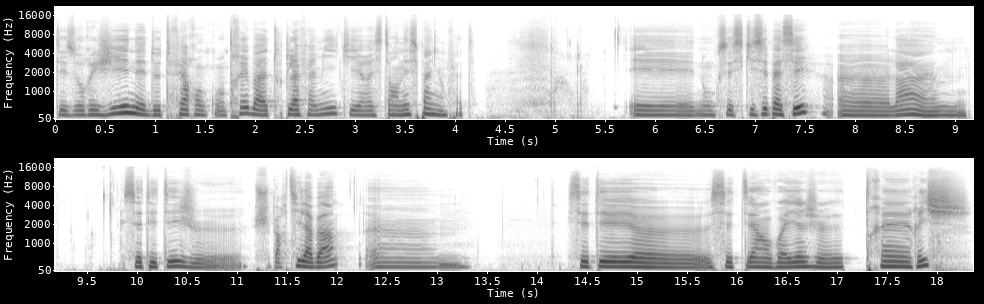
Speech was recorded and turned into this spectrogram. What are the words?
tes origines et de te faire rencontrer bah, toute la famille qui est restée en Espagne en fait. Et donc c'est ce qui s'est passé. Euh, là, euh, cet été, je, suis partie là-bas. Euh, c'était, c'était un voyage très riche.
